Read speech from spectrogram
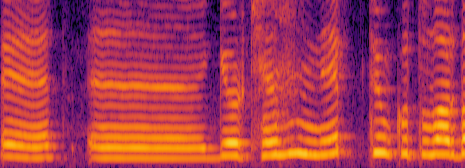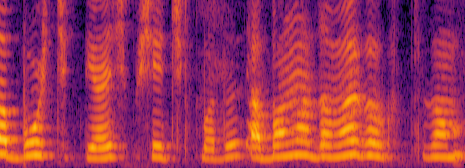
Evet. Eee Görkem hep tüm kutularda boş çıktı ya. Hiçbir şey çıkmadı. ya bana da mega kutudan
